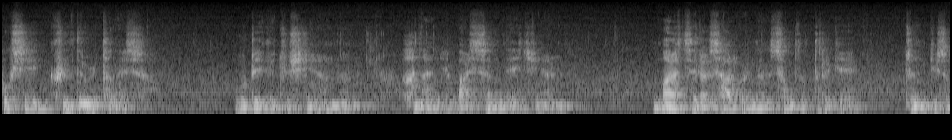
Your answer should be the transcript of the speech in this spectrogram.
혹시 그들을 통해서 우리에게 주시는 하나님의 말씀 내지는 말세를 살고 있는 성도들에게 주님께서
